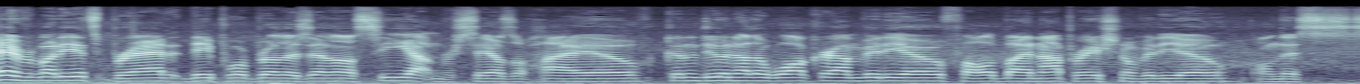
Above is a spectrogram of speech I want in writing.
Hey everybody, it's Brad at Dapore Brothers LLC out in Versailles, Ohio. Gonna do another walk around video followed by an operational video on this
